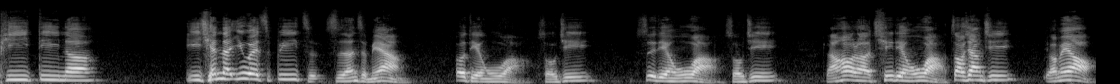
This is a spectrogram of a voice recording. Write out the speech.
PD 呢，以前的 USB 只只能怎么样？二点五瓦手机，四点五瓦手机，然后呢，七点五瓦照相机。有没有？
